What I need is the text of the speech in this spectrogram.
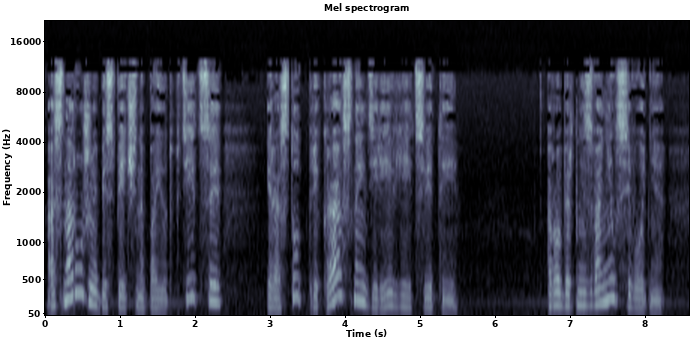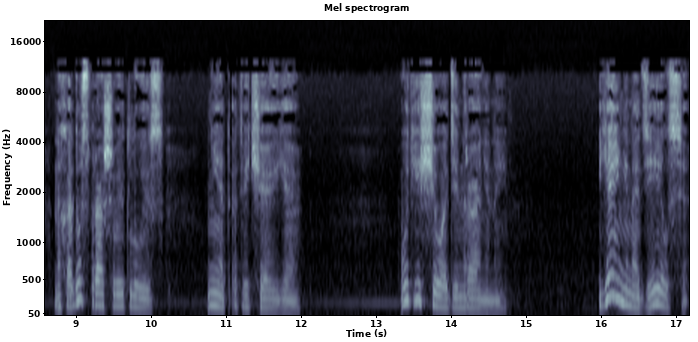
А снаружи беспечно поют птицы, и растут прекрасные деревья и цветы. Роберт не звонил сегодня — на ходу спрашивает Луис. «Нет», — отвечаю я. «Вот еще один раненый». Я и не надеялся.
